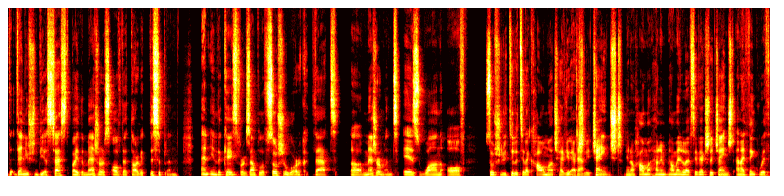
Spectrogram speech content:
th- then you should be assessed by the measures of that target discipline. And in the case, for example, of social work, that uh, measurement is one of social utility like how much have you actually yeah. changed you know how, mu- how, how many lives have you actually changed and i think with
